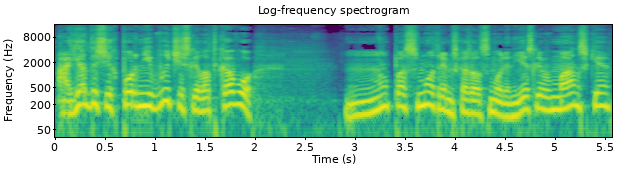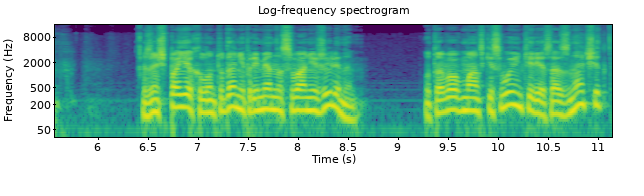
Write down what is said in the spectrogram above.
А я до сих пор не вычислил, от кого». «Ну, посмотрим», — сказал Смолин. «Если в Манске, значит, поехал он туда непременно с Ваней Жилиным. У того в Манске свой интерес, а значит...»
